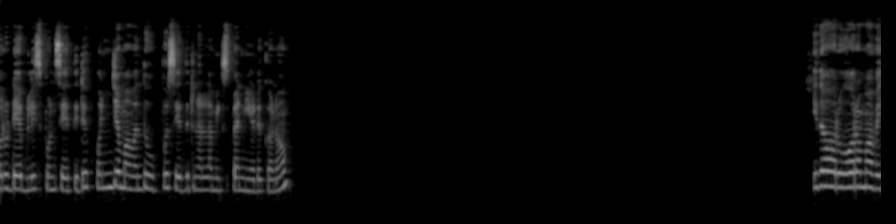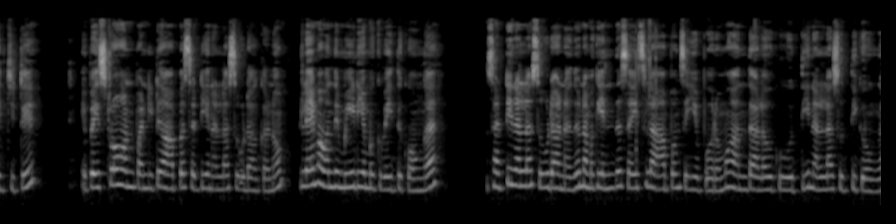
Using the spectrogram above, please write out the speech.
ஒரு டேபிள் ஸ்பூன் சேர்த்துட்டு கொஞ்சமாக வந்து உப்பு சேர்த்துட்டு நல்லா மிக்ஸ் பண்ணி எடுக்கணும். இதை ஒரு ஓரமாக வச்சுட்டு இப்போ ஸ்டோ ஆன் பண்ணிவிட்டு ஆப்ப சட்டியை நல்லா சூடாக்கணும். ஃப்ளேமை வந்து மீடியமுக்கு வைத்துக்கோங்க. சட்டி நல்லா சூடானதும் நமக்கு எந்த சைஸில் ஆப்பம் செய்ய போகிறோமோ அந்த அளவுக்கு ஊற்றி நல்லா சுற்றிக்கோங்க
